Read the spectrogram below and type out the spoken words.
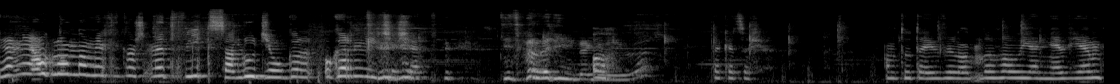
Ja nie oglądam jakiegoś Netflixa, ludzie, ogar- ogarnijcie się. Ty dalej nagrywasz? Takie coś. On tutaj wylądował, ja nie wiem.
